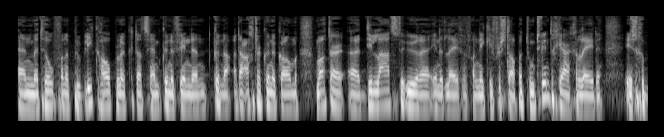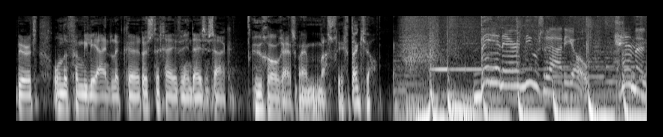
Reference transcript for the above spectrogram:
En met hulp van het publiek hopelijk dat ze hem kunnen vinden en kunnen, daarachter kunnen komen wat er uh, die laatste uren in het leven van Nicky Verstappen toen 20 jaar geleden is gebeurd om de familie eindelijk uh, rust te geven in deze zaak. Hugo Rijsma Maastricht, dankjewel. BNR Nieuwsradio. Hemmen.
